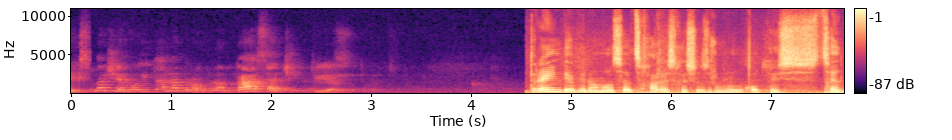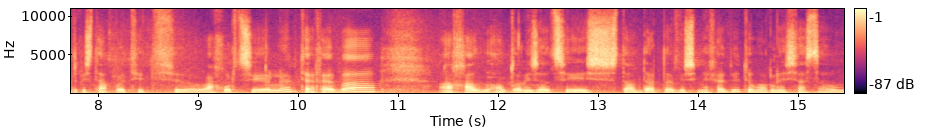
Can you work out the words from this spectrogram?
ექს და შემოიტანა პროგრამა, გაასაჭიროა. ტრეინინგები, რომელსაც ხარისხის უზრუნველყოფის ცენტრის დაყვეთით ახორციელებთ, ეხება ახალ ავტორიზაციის სტანდარტების მიხედვით უმაღლესი სასწავლო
